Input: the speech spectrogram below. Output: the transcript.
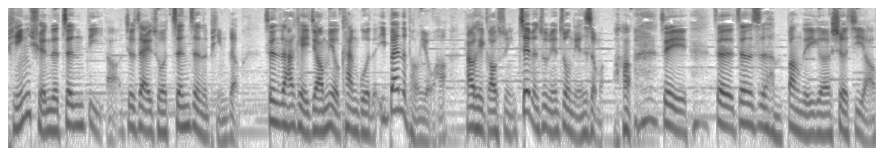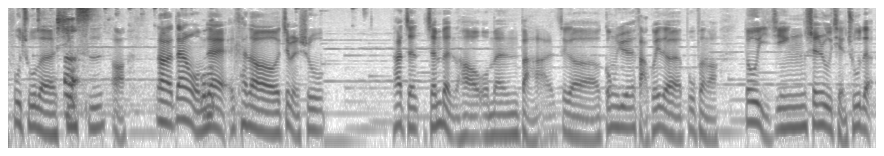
平权的真谛啊，就在于说真正的平等。甚至他可以教没有看过的一般的朋友哈，他可以告诉你这本书里面重点是什么哈，所以这真的是很棒的一个设计啊，付出了心思啊。那当然我们在看到这本书，它整整本哈，我们把这个公约法规的部分啊，都已经深入浅出的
